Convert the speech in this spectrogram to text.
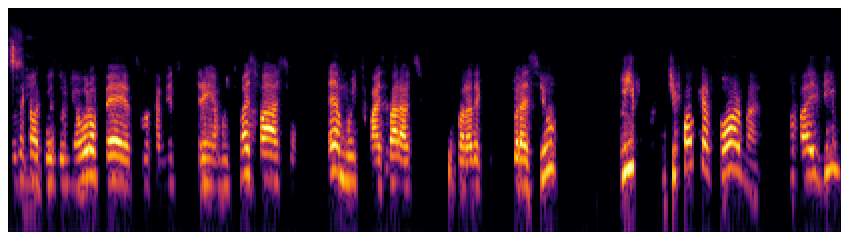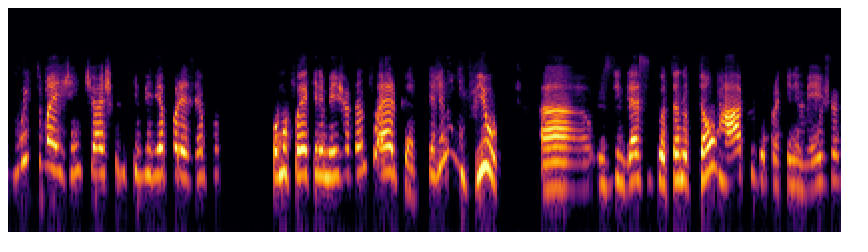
toda aquela coisa da União Europeia, o deslocamento de trem é muito mais fácil, é muito mais barato comparado aqui com o Brasil. E, de qualquer forma, vai vir muito mais gente, acho, do que viria, por exemplo, como foi aquele Major da Antuérpia, porque a gente não viu ah, os ingressos esgotando tão rápido para aquele Major.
